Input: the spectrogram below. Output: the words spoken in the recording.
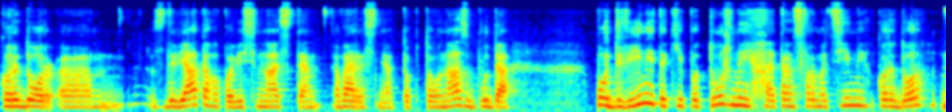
коридор е, з 9 по 18 вересня. Тобто у нас буде подвійний такий потужний е, трансформаційний коридор е,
